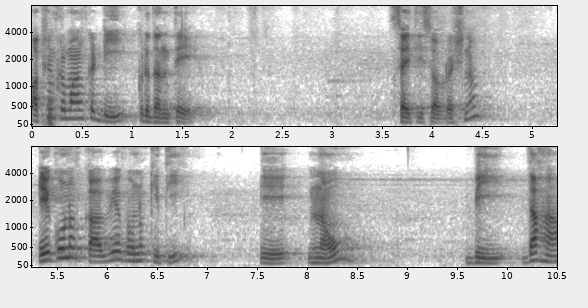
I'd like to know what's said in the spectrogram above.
ऑप्शन क्रमांक डी कृदंते सैतीसवा प्रश्न. एकूण काव्यगुण किती? ए नऊ बी दहा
